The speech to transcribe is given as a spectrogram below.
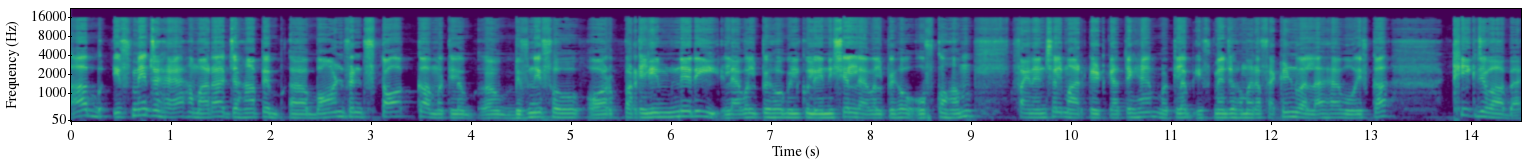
अब इसमें जो है हमारा जहाँ पे बॉन्ड्स एंड स्टॉक का मतलब बिज़नेस हो और प्रलिमिनरी लेवल पे हो, बिल्कुल इनिशियल लेवल पे हो, उसको हम फाइनेंशियल मार्केट कहते हैं। मतलब इसमें जो हमारा सेकंड वाला है, वो इसका ठीक जवाब है।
